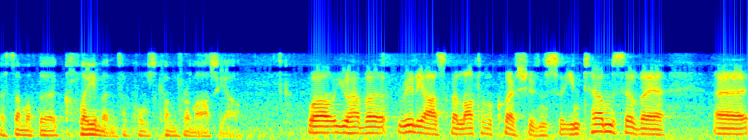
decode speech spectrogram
Uh, some of the claimants, of course, come from ASEAN. Well, you have uh, really asked a lot of questions. In terms of uh, uh,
